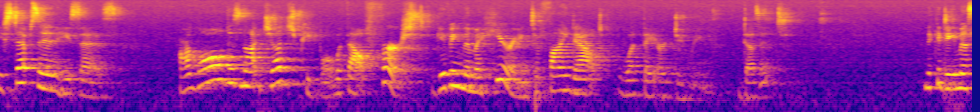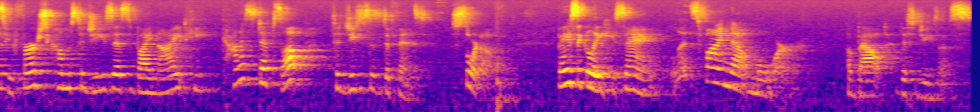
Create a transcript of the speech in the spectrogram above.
He steps in and he says, Our law does not judge people without first giving them a hearing to find out what they are doing, does it? Nicodemus, who first comes to Jesus by night, he kind of steps up to Jesus' defense, sort of. Basically, he's saying, let's find out more about this Jesus.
